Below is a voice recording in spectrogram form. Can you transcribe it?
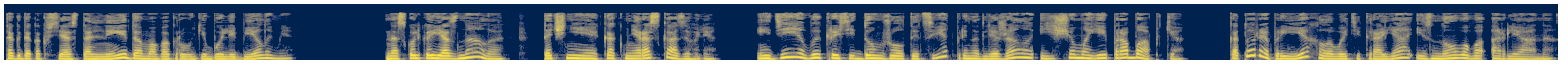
тогда как все остальные дома в округе были белыми. Насколько я знала, точнее, как мне рассказывали, идея выкрасить дом желтый цвет принадлежала еще моей прабабке, которая приехала в эти края из Нового Орлеана.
